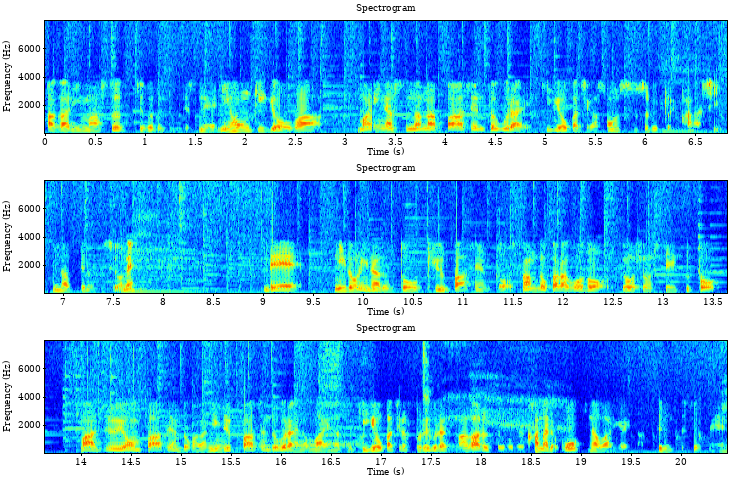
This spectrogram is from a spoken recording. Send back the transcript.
上がりますって言った時にですね日本企業はマイナス7%ぐらい企業価値が損失するという話になってるんですよね。で2度になると9%、3度から5度上昇していくと、まあ、14%から20%ぐらいのマイナス、企業価値がそれぐらい下がるということで、かなり大きな割合になってるんですよね。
